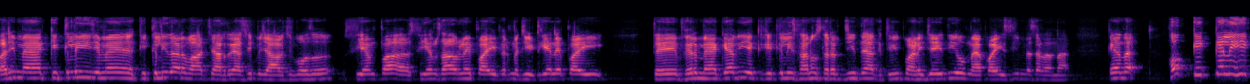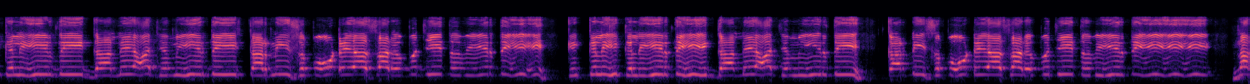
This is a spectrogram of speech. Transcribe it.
ਭਾਜੀ, ਮੈਂ ਕਿਕਲੀ ਜਿਵੇਂ ਕਿਕਲੀ ਦਾ ਰਿਵਾਜ ਚੱਲ ਰਿਹਾ ਸੀ ਪੰਜਾਬ 'ਚ ਬਹੁਤ। ਸੀਐਮ ਸੀਐਮ ਸਾਹਿਬ ਨੇ ਪਾਈ, ਫਿਰ ਮਜੀਠੀਆ ਨੇ ਪਾਈ। ਤੇ ਫਿਰ ਮੈਂ ਕਿਹਾ ਵੀ ਇੱਕ ਕਿਕਲੀ ਸਾਨੂੰ ਸਰਬਜੀਤ ਦੇ ਹੱਕ 'ਚ ਵੀ ਪਾਣੀ ਚਾਹੀਦੀ, ਉਹ ਮੈਂ ਪਾਈ ਸੀ ਮਸਲਾਨਾ ਕਹਿੰਦਾ ਹੋ ਕਿਕਲੀ ਕਲੀਰ ਦੀ ਗੱਲ ਆ ਜਮੀਰ ਦੀ, ਕਰਨੀ ਸਪੋਰਟ ਆ ਸਰਬਜੀਤ ਵੀਰ ਦੀ। ਕਿਕਲੀ ਕਲੀਰ ਦੀ ਗੱਲ ਆ ਜਮੀਰ ਦੀ, ਕਰਨੀ ਸਪੋਰਟ ਆ ਸਰਬਜੀਤ ਵੀਰ ਦੀ। ਨਾ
